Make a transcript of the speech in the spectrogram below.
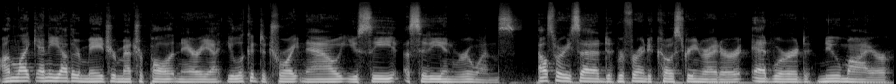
Unlike any other major metropolitan area, you look at Detroit now, you see a city in ruins. Elsewhere, he said, referring to co screenwriter Edward Neumeier,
